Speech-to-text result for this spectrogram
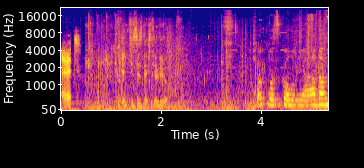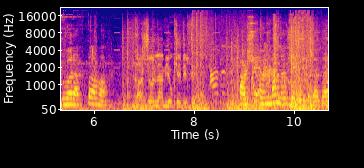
Evet. Etkisizleştiriliyor. Çok bozuk oğlum ya. Adam duvar attı ama. Karşı önlem yok edildi. Karşı önlem yok edildi dedi.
